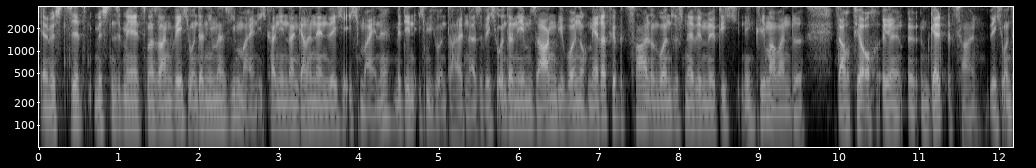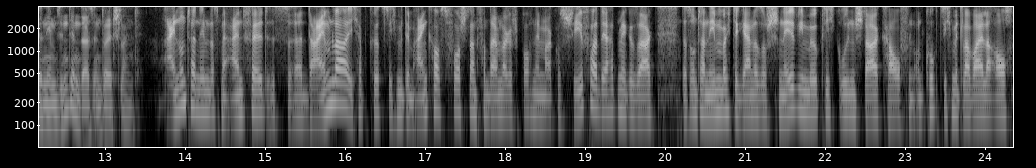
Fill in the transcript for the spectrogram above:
Ja, müssten Sie, jetzt, müssten Sie mir jetzt mal sagen, welche Unternehmer Sie meinen. Ich kann Ihnen dann gerne nennen, welche ich meine, mit denen ich mich unterhalten. Also welche Unternehmen sagen, die wollen noch mehr dafür bezahlen und wollen so schnell wie möglich den Klimawandel dafür auch äh, im Geld bezahlen. Welche Unternehmen sind denn das in Deutschland? Ein Unternehmen, das mir einfällt, ist äh, Daimler. Ich habe kürzlich mit dem Einkaufsvorstand von Daimler gesprochen, dem Markus Schäfer. Der hat mir gesagt, das Unternehmen möchte gerne so schnell wie möglich grünen Stahl kaufen und guckt sich mittlerweile auch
